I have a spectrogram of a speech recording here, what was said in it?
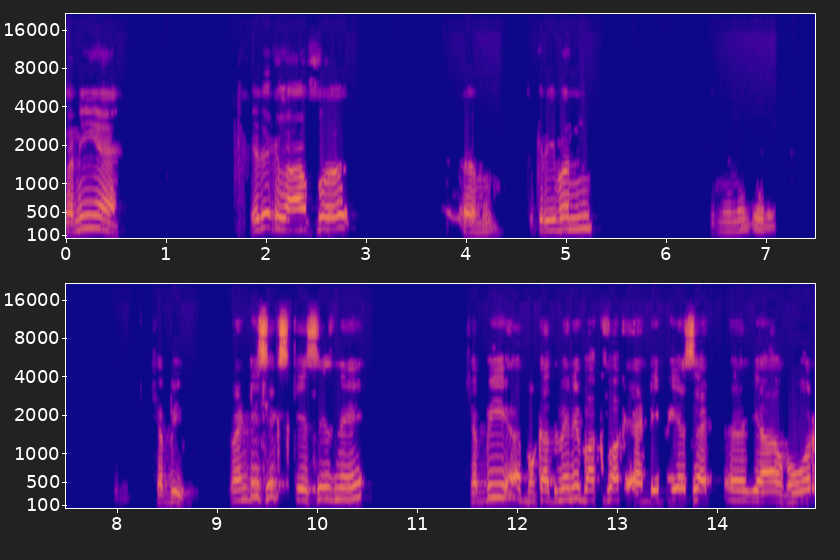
ਸਨੀ ਹੈ, ਇਹਦੇ ਖਿਲਾਫ ਤਕਰੀਬਨ ਕਿੰਨੇ ਨੇ ਜੀ? 26 26 ਕੇਸਿਸ ਨੇ। 26 ਮੁਕਦਮੇ ਨੇ ਵੱਖ-ਵੱਖ ਐਨਡੀਪੀਐਸ ਐਕਟ ਜਾਂ ਹੋਰ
